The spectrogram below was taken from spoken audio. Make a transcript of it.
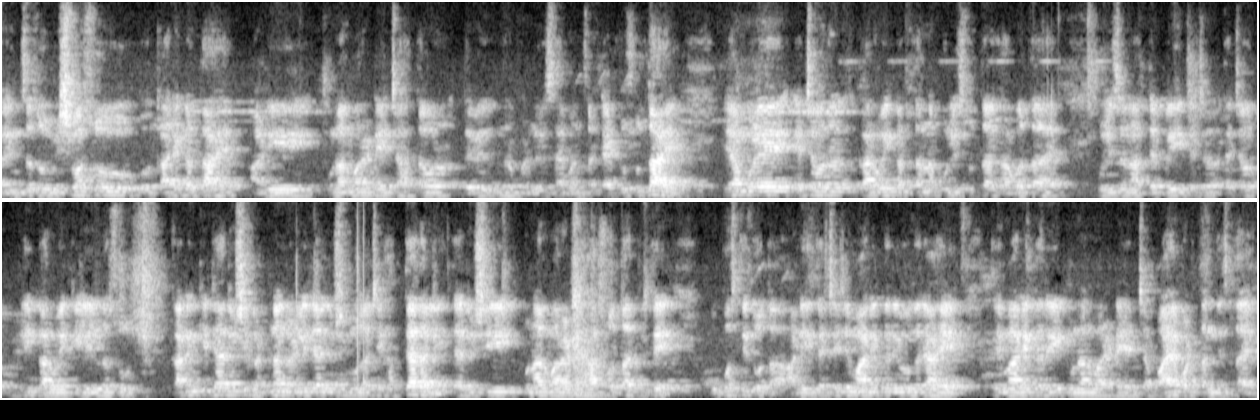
यांचा जो विश्वासू कार्यकर्ता आहे आणि कुणाल मराठे याच्या हातावर देवेंद्र फडणवीस साहेबांचा टॅटू सुद्धा आहे यामुळे याच्यावर कारवाई करताना पोलीस सुद्धा घाबरत आहे. पोलिसांना अद्यापही त्याच्या त्याच्यावर कुठलीही कारवाई केलेली नसून कारण की ज्या दिवशी घटना घडली ज्या दिवशी मुलाची हत्या झाली त्या दिवशी कुणाल मराठे हा स्वतः तिथे उपस्थित होता आणि त्याचे जे मारेकरी वगैरे आहे ते मारेकरी कुणाल मराठे यांच्या पाया पडताना दिसत आहेत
